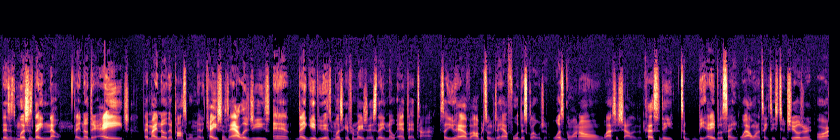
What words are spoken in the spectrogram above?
that's as much as they know. They know their age, they might know their possible medications, allergies, and they give you as much information as they know at that time. So you have an opportunity to have full disclosure. What's going on? Why is the child in custody? To be able to say, well, I want to take these two children, or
